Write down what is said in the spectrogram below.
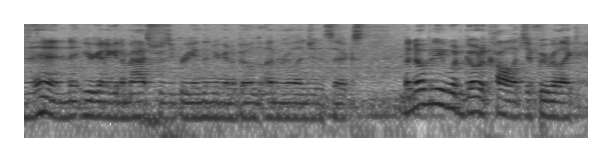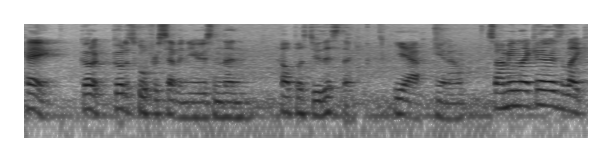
then you're gonna get a master's degree, and then you're gonna build Unreal Engine six. But nobody would go to college if we were like, hey, go to go to school for seven years and then help us do this thing Yeah, you know so i mean like there's like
